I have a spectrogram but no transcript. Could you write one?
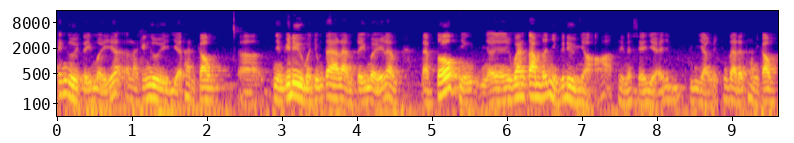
cái người tỉ mỉ á, là cái người dễ thành công. À, những cái điều mà chúng ta làm tỉ mỉ làm làm tốt những, những quan tâm đến những cái điều nhỏ thì nó sẽ dễ dẫn chúng ta đến thành công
